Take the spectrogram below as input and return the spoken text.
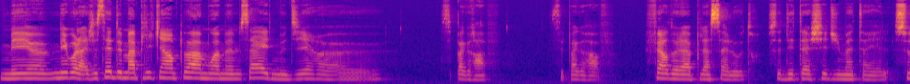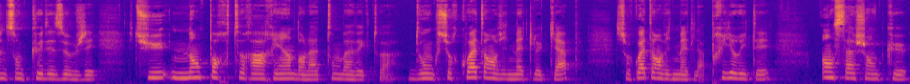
Mais, euh, mais voilà, j'essaie de m'appliquer un peu à moi-même ça et de me dire euh, c'est pas grave. C'est pas grave. Faire de la place à l'autre, se détacher du matériel, ce ne sont que des objets. Tu n'emporteras rien dans la tombe avec toi. Donc, sur quoi tu as envie de mettre le cap? Sur quoi tu as envie de mettre la priorité, en sachant que,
